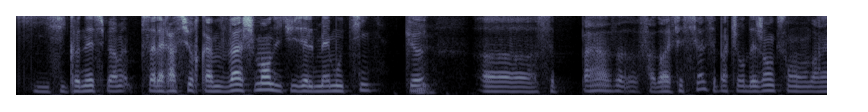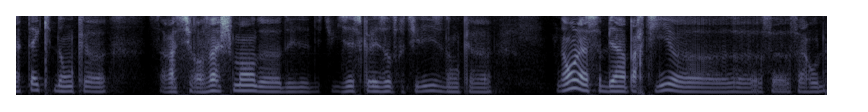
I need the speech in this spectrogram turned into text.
qui s'y connaît super bien. Ça les rassure quand même vachement d'utiliser le même outil que Mm. euh, c'est pas enfin dans les festivals c'est pas toujours des gens qui sont dans la tech donc euh, ça rassure vachement d'utiliser ce que les autres utilisent donc euh, non là c'est bien parti euh, ça, ça roule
